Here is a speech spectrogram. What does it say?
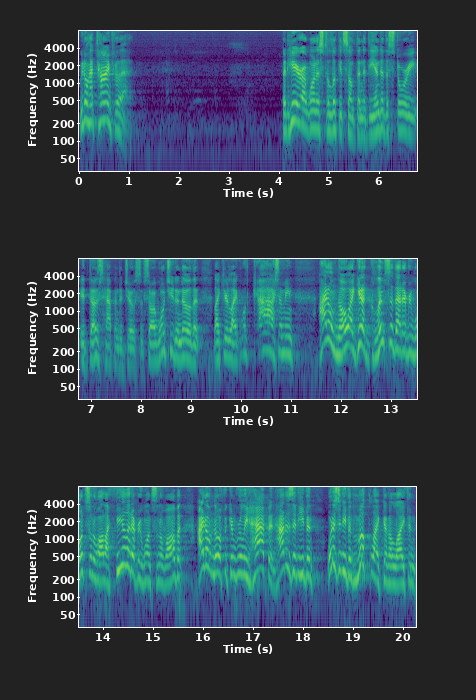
We don't have time for that. But here I want us to look at something. At the end of the story, it does happen to Joseph. So I want you to know that, like, you're like, well, gosh, I mean, I don't know. I get a glimpse of that every once in a while. I feel it every once in a while, but I don't know if it can really happen. How does it even, what does it even look like in a life? And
